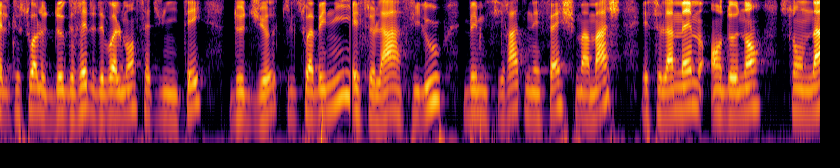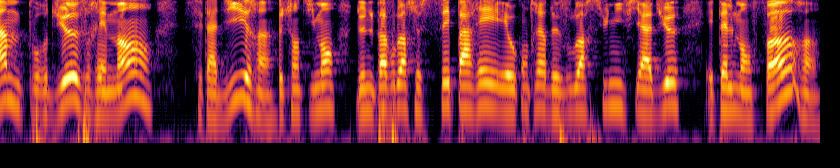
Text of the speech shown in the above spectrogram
quel que soit le degré de dévoilement de cette unité de Dieu, qu'il soit béni, et cela à filou, bemsirat, nefesh, mamash, et cela même en donnant son âme pour Dieu vraiment, c'est-à-dire le sentiment de ne pas vouloir se séparer et au contraire de vouloir s'unifier à Dieu est tellement fort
